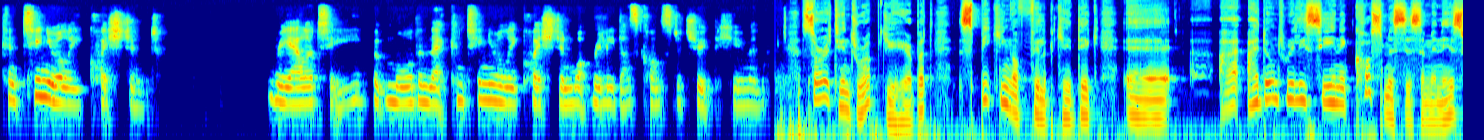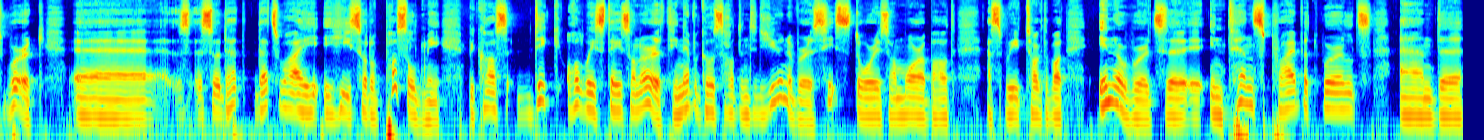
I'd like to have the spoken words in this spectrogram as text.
continually questioned reality, but more than that, continually question what really does constitute the human. Sorry to interrupt you here, but speaking of Philip K. Dick, uh, I, don't really see any cosmicism in his work, uh, so that that's why he sort of puzzled me. Because Dick always stays on Earth; he never goes out into the universe. His stories are more about, as we talked about, inner worlds, uh, intense private worlds, and uh,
